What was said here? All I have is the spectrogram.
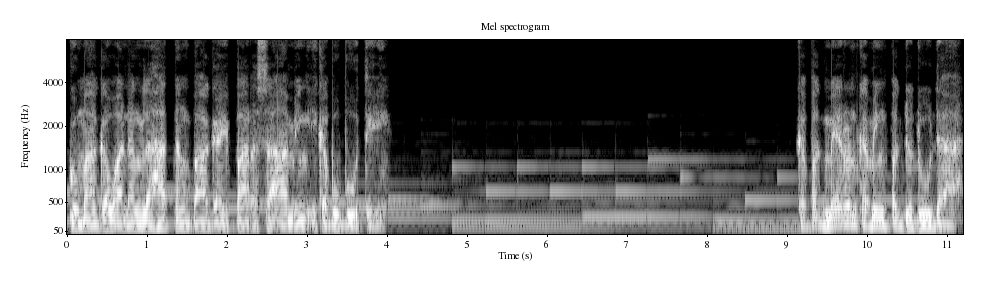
gumagawa ng lahat ng bagay para sa aming ikabubuti. Kapag meron kaming pagdududa,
